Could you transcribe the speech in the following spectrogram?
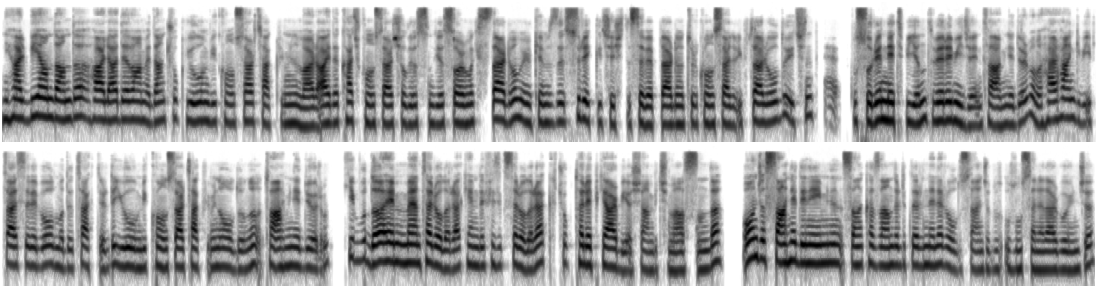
Nihal bir yandan da hala devam eden çok yoğun bir konser takvimin var. Ayda kaç konser çalıyorsun diye sormak isterdim ama ülkemizde sürekli çeşitli sebeplerden ötürü konserler iptal olduğu için Evet. bu soruya net bir yanıt veremeyeceğini tahmin ediyorum ama herhangi bir iptal sebebi olmadığı takdirde yoğun bir konser takvimin olduğunu tahmin ediyorum. Ki bu da hem mental olarak hem de fiziksel olarak çok talepkar bir yaşam biçimi aslında. Onca sahne deneyiminin sana kazandırdıkları neler oldu sence bu uzun seneler boyunca?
